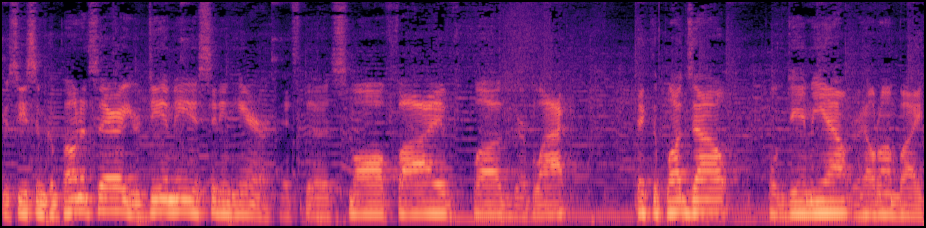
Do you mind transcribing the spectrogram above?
You see some components there. Your DME is sitting here. It's the small five plug, they're black. Take the plugs out, pull the DME out. They're held on by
